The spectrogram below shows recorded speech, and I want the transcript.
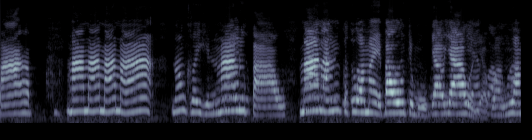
ม้าครับม้าม้าม้าม้าน้องเคยเห็นม้าหรือเปล่า ม้านั้นก็ตัวไม่เบา จมูกยาวๆเรียกว่าง่วง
